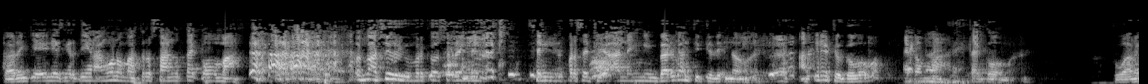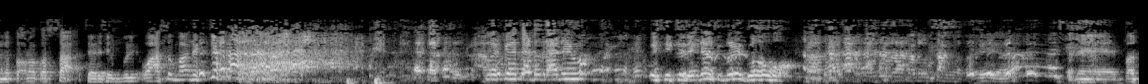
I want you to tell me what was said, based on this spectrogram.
Bareng kiai ini ngerti yang ngono Mas terus sanggup tek koma. Terus masyhur iku mergo sering sing persediaan ning mimbar kan didelikno. Akhirnya do gowo apa? Eh koma. Tek koma. Buare ngetokno kesak jare sing buli wasem maneh. Mergo catetane apa? Wis didelikno jebule gowo. Repot.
